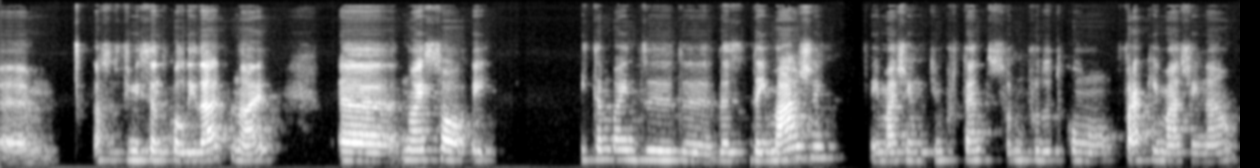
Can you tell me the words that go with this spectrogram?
um, nossa definição de qualidade, não é? Uh, não é só e, e também de, de, de, da imagem. A imagem é muito importante. Se for um produto com fraca imagem, não.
